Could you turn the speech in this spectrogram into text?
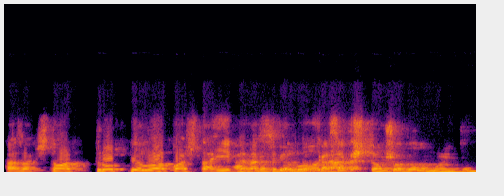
Cazaquistão atropelou a Costa Rica. Atropelou o Cazaquistão jogando muito.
